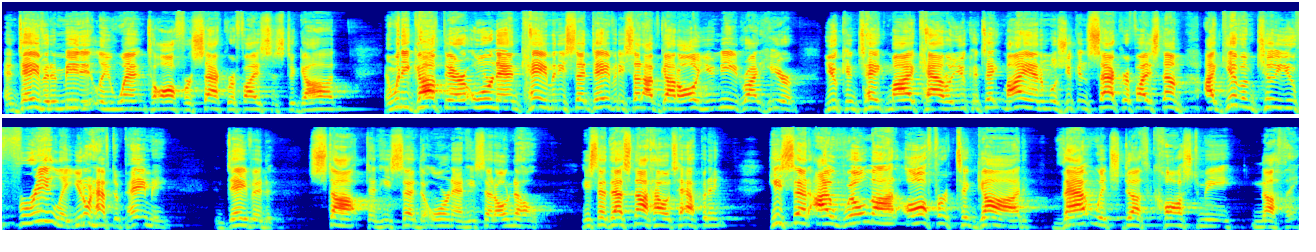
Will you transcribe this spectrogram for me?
And David immediately went to offer sacrifices to God. And when he got there Ornan came and he said David he said I've got all you need right here. You can take my cattle, you can take my animals, you can sacrifice them. I give them to you freely. You don't have to pay me. David stopped and he said to Ornan, he said, Oh no. He said, That's not how it's happening. He said, I will not offer to God that which doth cost me nothing.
